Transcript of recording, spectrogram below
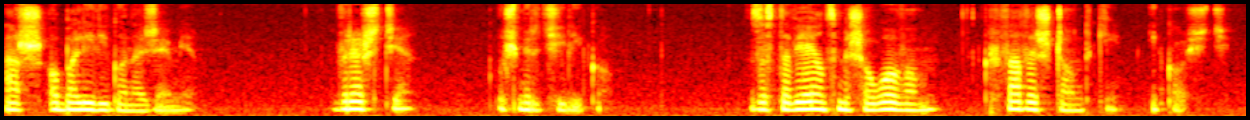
aż obalili go na ziemię. Wreszcie uśmiercili go, zostawiając myszołowom krwawe szczątki i kości.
